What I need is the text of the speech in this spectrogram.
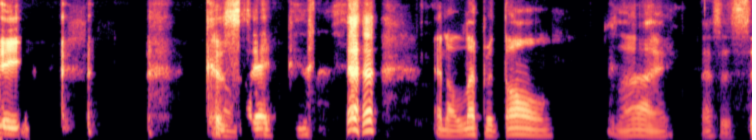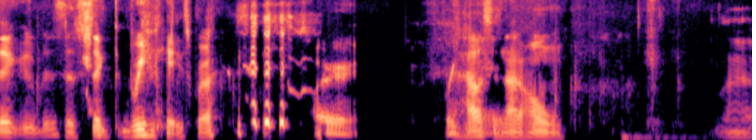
tape, tape. Cassette. and a leopard thong. All right. That's a sick. This is a sick briefcase, bro. Word. The house is not a home. Uh,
